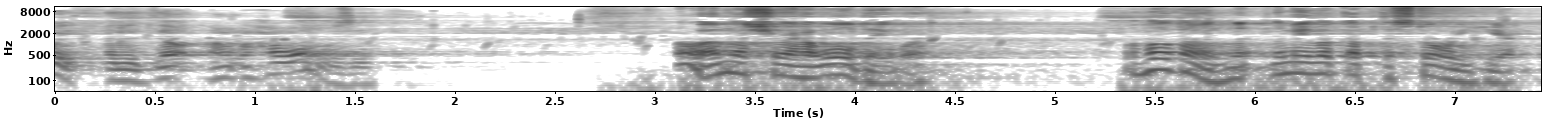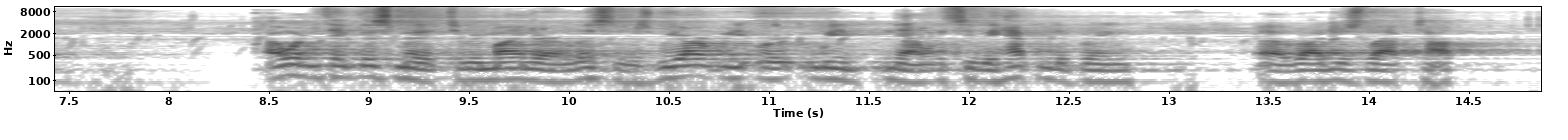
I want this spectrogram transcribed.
Wait, an adult. How, how old was he? Oh, I'm not sure how old they were. Well, hold on. Let, let me look up the story here. I want to take this minute to remind our listeners we are we we're, we now let's see we happen to bring uh, Roger's laptop,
